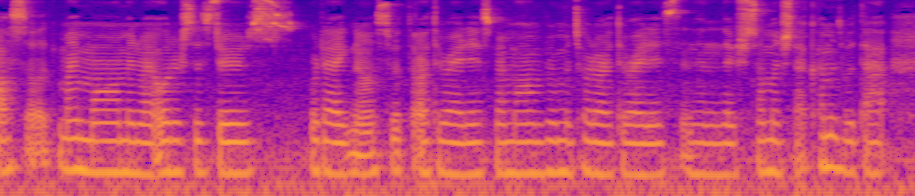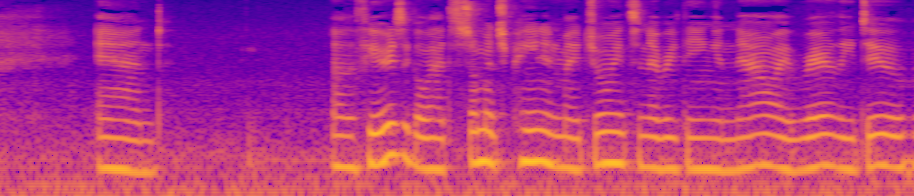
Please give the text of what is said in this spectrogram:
Also, my mom and my older sisters were diagnosed with arthritis. My mom, rheumatoid arthritis, and then there's so much that comes with that. And a few years ago, I had so much pain in my joints and everything, and now I rarely do.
